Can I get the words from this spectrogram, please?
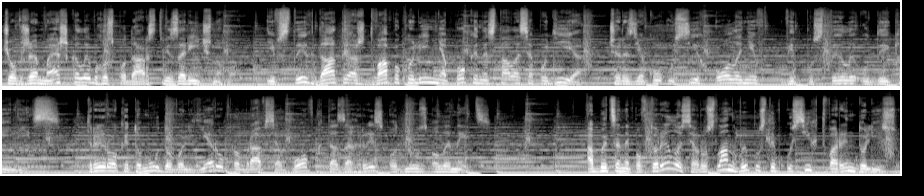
що вже мешкали в господарстві зарічного, і встиг дати аж два покоління, поки не сталася подія, через яку усіх оленів відпустили у дикий ліс. Три роки тому до вольєру пробрався вовк та загриз одну з олениць. Аби це не повторилося, Руслан випустив усіх тварин до лісу.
